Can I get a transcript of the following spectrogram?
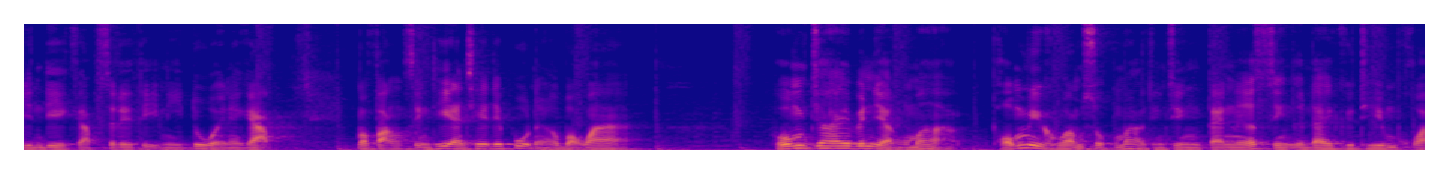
ยินดีกับสถิตินี้ด้วยนะครับมาฟังสิ่งที่อันเช่ได้พูดหน่อยเขาบอกว่าภูมิใจเป็นอย่างมาก ผมมีความสุขมากจริง ๆ แต่เหนือสิ่งอื่นใดคือทีมคว้า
